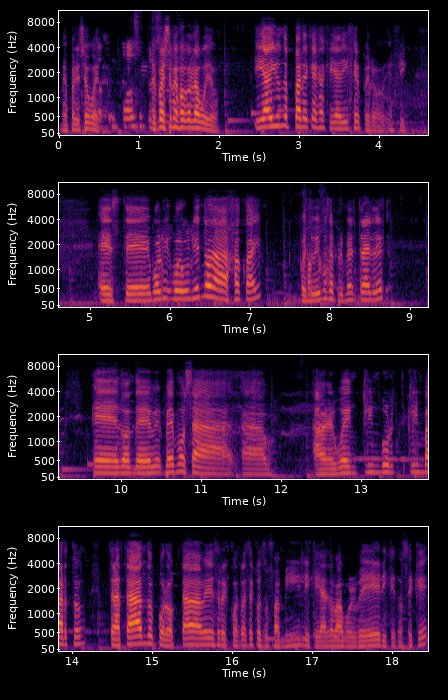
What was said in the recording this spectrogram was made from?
me pareció buena. Me parece personaje. mejor que la Widow. Y hay una par de quejas que ya dije, pero en fin. Este, volvi- volviendo a Hawkeye, pues tuvimos el primer tráiler eh, donde ve- vemos a, a, a el buen Clint, Clint Barton tratando por octava vez reencontrarse con su familia y que ya no va a volver y que no sé qué.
